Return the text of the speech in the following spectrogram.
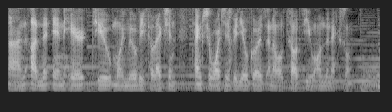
and adding it in here to my movie collection. Thanks for watching the video guys and I will talk to you on the next one.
